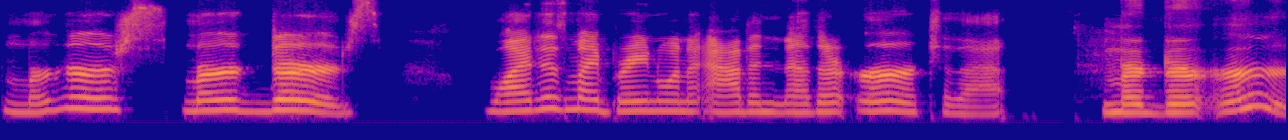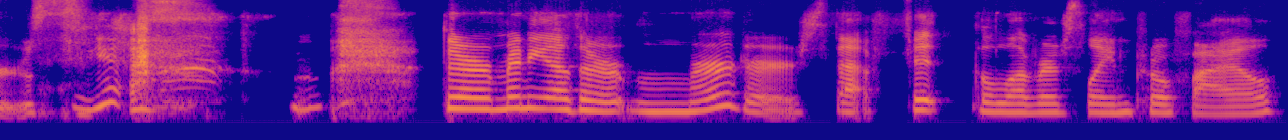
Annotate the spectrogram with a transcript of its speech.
murders murders why does my brain want to add another er to that Murderers. yeah there are many other murders that fit the lover's lane profile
